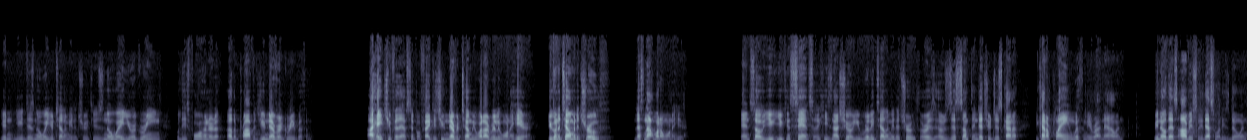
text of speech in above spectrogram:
you, you, there's no way you're telling me the truth. There's no way you're agreeing with these 400 other prophets. You never agree with them. I hate you for that simple fact that you never tell me what I really want to hear. You're going to tell me the truth, that's not what I want to hear. And so you, you can sense uh, he's not sure. Are you really telling me the truth, or is, or is this something that you're just kind of you're kind of playing with me right now? And we know that's obviously that's what he's doing.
